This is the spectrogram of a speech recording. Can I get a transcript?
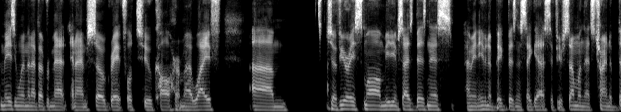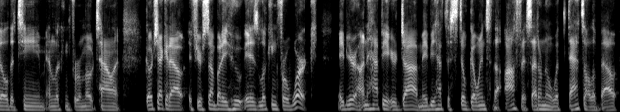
amazing women I've ever met. And I'm so grateful to call her my wife. Um, so if you're a small, medium sized business, I mean, even a big business, I guess, if you're someone that's trying to build a team and looking for remote talent, go check it out. If you're somebody who is looking for work, maybe you're unhappy at your job, maybe you have to still go into the office. I don't know what that's all about.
